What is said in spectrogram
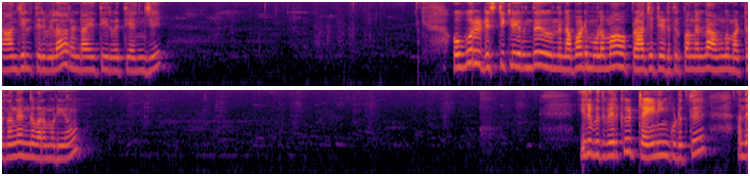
நாஞ்சில் திருவிழா ரெண்டாயிரத்தி இருபத்தி அஞ்சு. ஒவ்வொரு டிஸ்ட்ரிக்ட்லேயும் இருந்து இந்த நபார்டு மூலமாக ப்ராஜெக்ட் எடுத்திருப்பாங்கல்ல அவங்க மட்டும்தாங்க இங்கே வர முடியும். இருபது பேருக்கு ட்ரைனிங் கொடுத்து அந்த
